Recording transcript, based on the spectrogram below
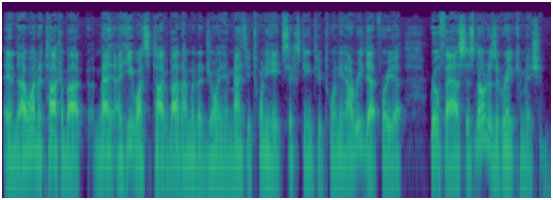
And I want to talk about, uh, he wants to talk about, and I'm going to join in Matthew 28, 16 through 20. And I'll read that for you real fast. It's known as the Great Commission.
